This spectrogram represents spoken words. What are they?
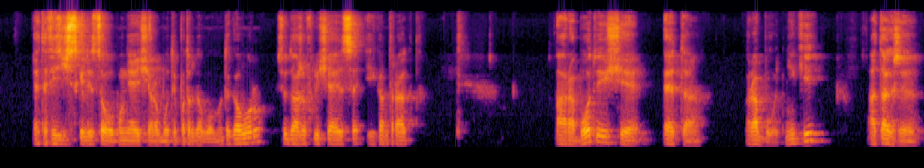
– это физическое лицо, выполняющее работы по трудовому договору, сюда же включается и контракт. А работающие – это работники, а также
